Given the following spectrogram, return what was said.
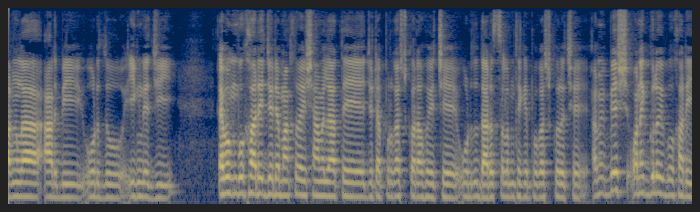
বাংলা, আরবি, উর্দু, ইংরেজি। এবং বুখারি যেটা মাকতাই শামেলাতে যেটা প্রকাশ করা হয়েছে, উর্দু দারুসালাম থেকে প্রকাশ করেছে, আমি বেশ অনেকগুলোই বুখারি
